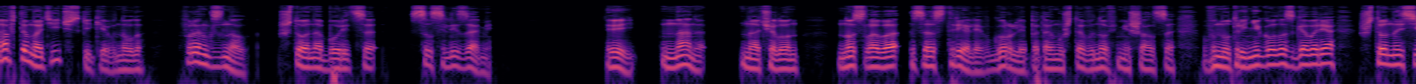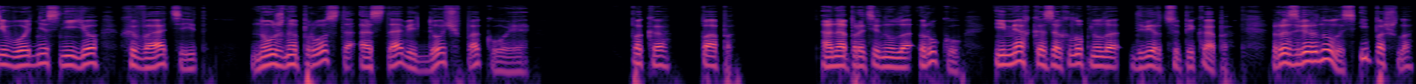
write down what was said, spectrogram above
автоматически кивнула. Фрэнк знал, что она борется со слезами. «Эй, Нана!» — начал он, но слова застряли в горле, потому что вновь мешался внутренний голос, говоря, что на сегодня с нее хватит. Нужно просто оставить дочь в покое. «Пока, папа». Она протянула руку и мягко захлопнула дверцу пикапа, развернулась и пошла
